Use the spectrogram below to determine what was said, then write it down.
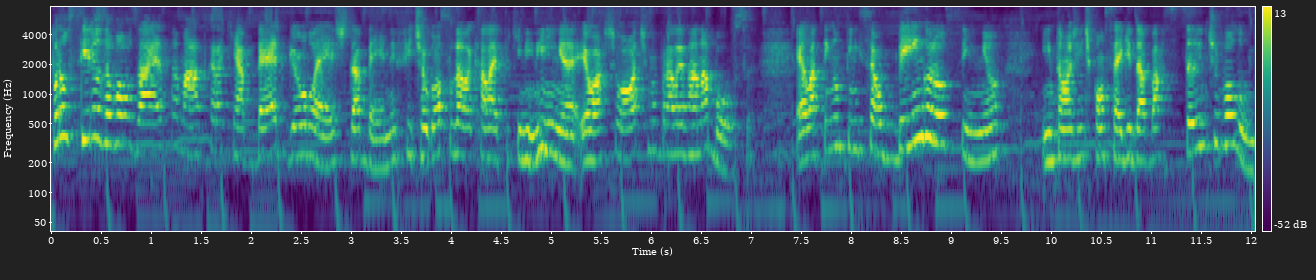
Para os cílios eu vou usar essa máscara que é a Bad Girl Lash da Benefit. Eu gosto dela que ela é pequenininha, eu acho ótimo para levar na bolsa. Ela tem um pincel bem grossinho, então a gente consegue dar bastante volume.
